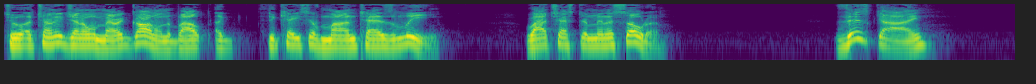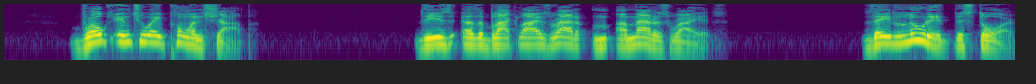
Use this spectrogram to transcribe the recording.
to Attorney General Merrick Garland about uh the case of Montez Lee, Rochester, Minnesota. This guy broke into a pawn shop. These are the Black Lives uh, Matters riots. They looted the store.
